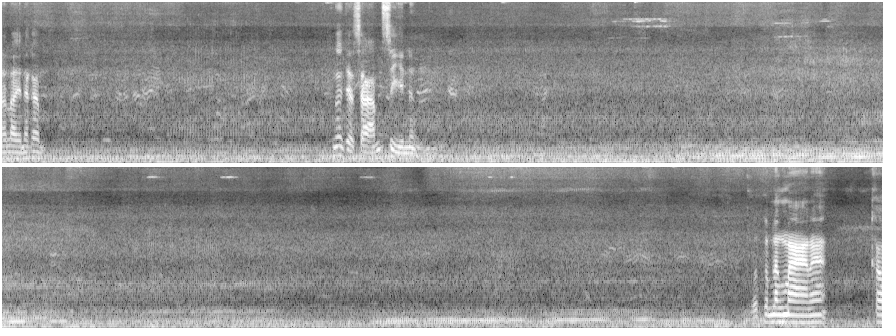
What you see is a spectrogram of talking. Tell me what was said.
อะไรนะครับ น่าจะสามสี่หนึ่งรถกำลังมานะ เข้า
